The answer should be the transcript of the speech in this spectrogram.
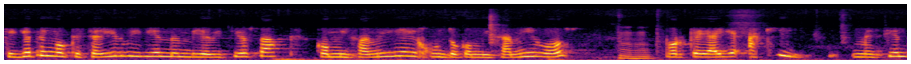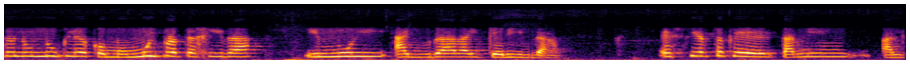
que yo tengo que seguir viviendo en Villaviciosa con mi familia y junto con mis amigos, porque aquí me siento en un núcleo como muy protegida y muy ayudada y querida. Es cierto que también al,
